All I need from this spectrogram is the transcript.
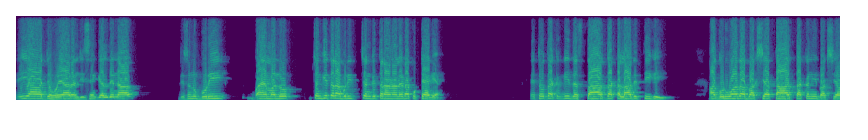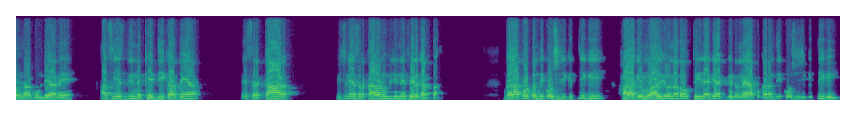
ਇਹ ਅੱਜ ਹੋਇਆ ਰਣਜੀਤ ਸਿੰਘ ਗਿੱਲ ਦੇ ਨਾਲ, ਜਿਸ ਨੂੰ ਬੁਰੀ, ਐ ਮੰਨ ਲਓ, ਚੰਗੀ ਤਰ੍ਹਾਂ ਬੁਰੀ, ਚੰਗੀ ਤਰ੍ਹਾਂ ਨਾਲ ਜਿਹੜਾ ਕੁੱਟਿਆ ਗਿਆ। ਇੱਥੋਂ ਤੱਕ ਕਿ ਦਸਤਾਰ ਤੱਕ ਲਾ ਦਿੱਤੀ ਗਈ। ਆ ਗੁਰੂਆਂ ਦਾ ਬਖਸ਼ਿਆ ਤਾਜ ਤੱਕ ਨਹੀਂ ਬਖਸ਼ਿਆ ਉਹਨਾਂ ਗੁੰਡਿਆਂ ਨੇ। ਅਸੀਂ ਇਸ ਦੀ ਨਖੇਦੀ ਕਰਦੇ ਹਾਂ। ਇਹ ਸਰਕਾਰ, ਪਿਛਲੀਆਂ ਸਰਕਾਰਾਂ ਨੂੰ ਵੀ ਜਿਹਨੇ ਫੇਲ ਕਰਤਾ। ਗਲਾ ਘੋਟਣ ਦੀ ਕੋਸ਼ਿਸ਼ ਕੀਤੀ ਗਈ। ਹਾਲਾਂਕਿ ਮੋਬਾਈਲ ਵੀ ਉਹਨਾਂ ਦਾ ਉੱਥੇ ਹੀ ਰਹਿ ਗਿਆ, ਕਿਡਨੈਪ ਕਰਨ ਦੀ ਕੋਸ਼ਿਸ਼ ਕੀਤੀ ਗਈ।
